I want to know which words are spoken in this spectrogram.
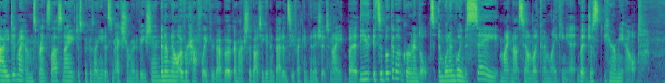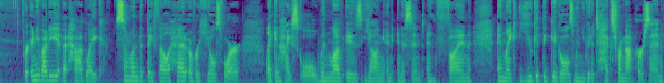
I did my own sprints last night just because I needed some extra motivation. And I'm now over halfway through that book. I'm actually about to get in bed and see if I can finish it tonight. But the, it's a book about grown adults. And what I'm going to say might not sound like I'm liking it, but just hear me out. For anybody that had like someone that they fell head over heels for, like in high school when love is young and innocent and fun and like you get the giggles when you get a text from that person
